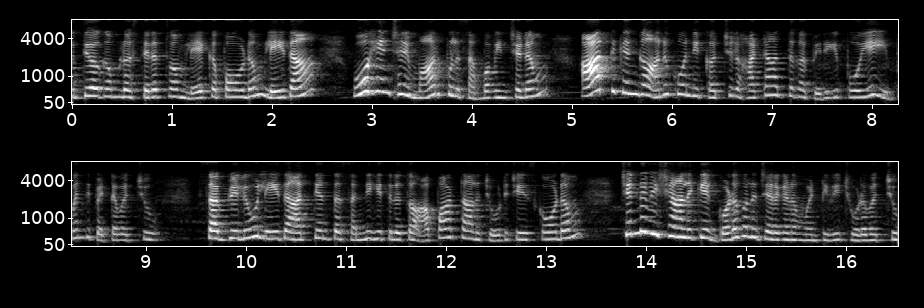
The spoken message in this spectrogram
ఉద్యోగంలో స్థిరత్వం లేకపోవడం లేదా ఊహించని మార్పులు సంభవించడం ఆర్థికంగా అనుకోని ఖర్చులు హఠాత్తుగా పెరిగిపోయి ఇబ్బంది పెట్టవచ్చు. సభ్యులు లేదా అత్యంత సన్నిహితులతో అపార్థాలు చోటు చేసుకోవడం చిన్న విషయాలకే గొడవలు జరగడం వంటివి చూడవచ్చు.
